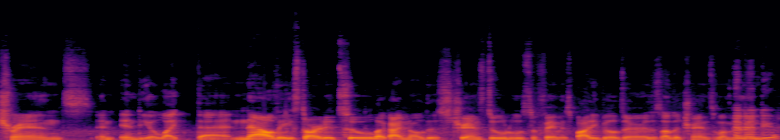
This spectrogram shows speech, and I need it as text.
trans in India like that. Now they started to. Like I know this trans dude who's a famous bodybuilder. There's other trans women In India?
